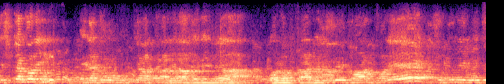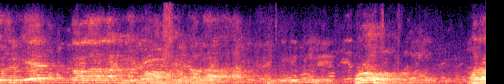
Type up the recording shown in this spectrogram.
চেষ্টা করি। দেবেন না। বরং তার ভিতরে পরে ভিতরে তালা লাগিয়ে দেওয়া হবে তালা বড় মজা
